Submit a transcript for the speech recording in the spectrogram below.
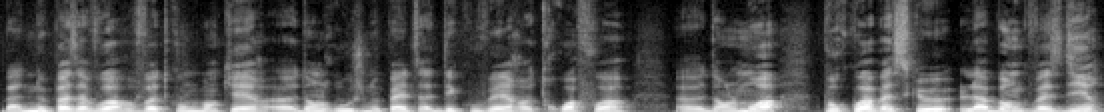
bah, ne pas avoir votre compte bancaire euh, dans le rouge, ne pas être à découvert euh, trois fois dans le mois. Pourquoi? Parce que la banque va se dire,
